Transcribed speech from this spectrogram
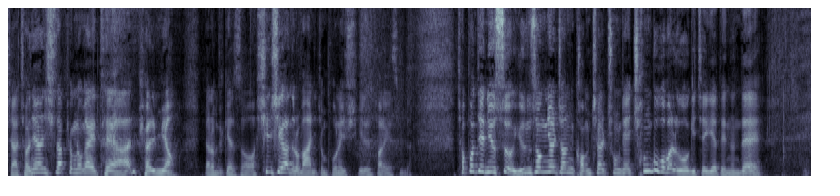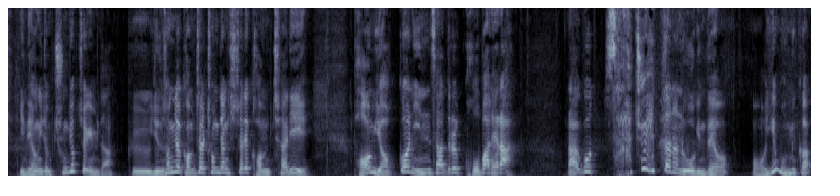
자, 전현 시사평론가에 대한 별명 여러분들께서 실시간으로 많이 좀 보내주시길 바라겠습니다. 첫 번째 뉴스, 윤석열 전 검찰총장의 청부 고발 의혹이 제기가 됐는데 이 내용이 좀 충격적입니다. 그 윤석열 검찰총장 시절에 검찰이 범 여권 인사들을 고발해라 라고 사주했다는 의혹인데요. 어, 이게 뭡니까?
